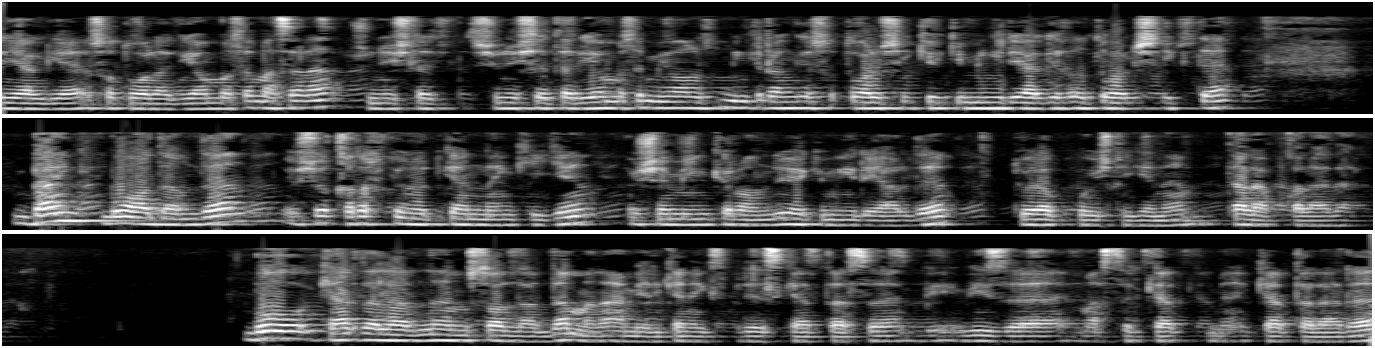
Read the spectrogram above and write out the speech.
realga sotib oladigan bo'lsa masalan shuni shuni ishlatadigan bo'lsa ming kronga sotib olishlik yoki ming realga sotib olishlikda bank bu odamdan o'sha qirq kun o'tgandan keyin o'sha ming kronni yoki ming realni to'lab qo'yishligini talab qiladi. Bu kartalarni misollaridan mana american express kartasi visa mastercard kartalari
